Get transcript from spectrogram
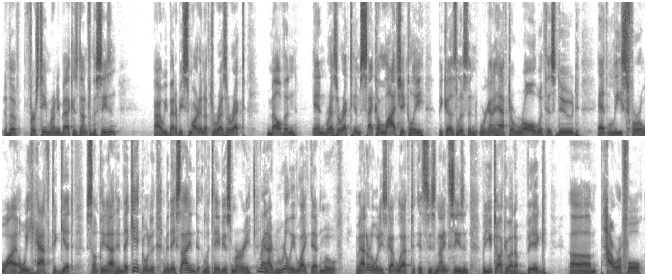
The first team running back is done for the season. All right, we better be smart enough to resurrect Melvin and resurrect him psychologically because listen, we're going to have to roll with this dude at least for a while. We have to get something out of him. They can't go into. The, I mean, they signed Latavius Murray, Right. and I really like that move. I mean, I don't know what he's got left. It's his ninth season, but you talk about a big, um, powerful,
